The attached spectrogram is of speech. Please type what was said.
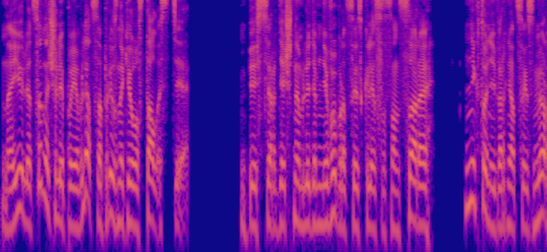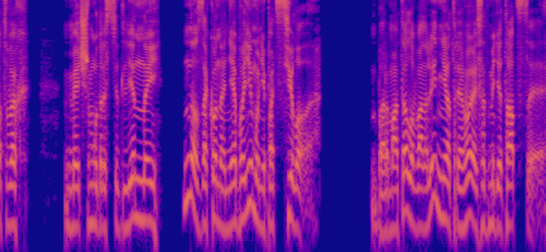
На её лице начали появляться признаки усталости. Бессердечным людям не выбраться из колеса сансары, никто не вернется из мертвых. Меч мудрости длинный, но закона неба ему не под силу. Бормотал Ван Линь, не отрываясь от медитации.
